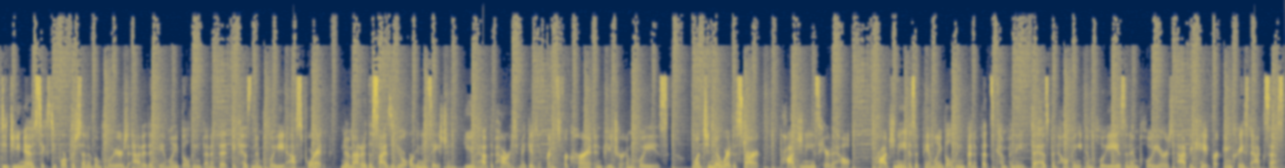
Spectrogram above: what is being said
Did you know 64% of employers added a family building benefit because an employee asked for it? No matter the size of your organization, you have the power to make a difference for current and future employees. Want to know where to start? Progyny is here to help. Progyny is a family building benefits company that has been helping employees and employers advocate for increased access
